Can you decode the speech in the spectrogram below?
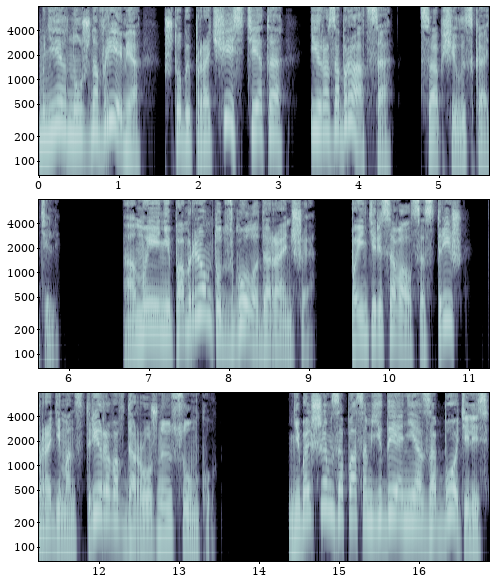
«Мне нужно время, чтобы прочесть это и разобраться», сообщил искатель. «А мы не помрем тут с голода раньше?» поинтересовался Стриж, продемонстрировав дорожную сумку. Небольшим запасом еды они озаботились,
